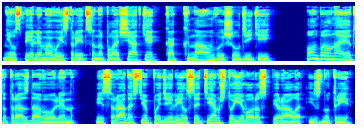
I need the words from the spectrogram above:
Не успели мы выстроиться на площадке, как к нам вышел Дикий. Он был на этот раз доволен и с радостью поделился тем, что его распирало изнутри.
